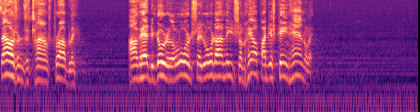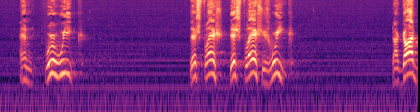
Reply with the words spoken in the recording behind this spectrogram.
thousands of times probably. I've had to go to the Lord and say, Lord, I need some help. I just can't handle it. And we're weak. This flesh, this flesh is weak. Now God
